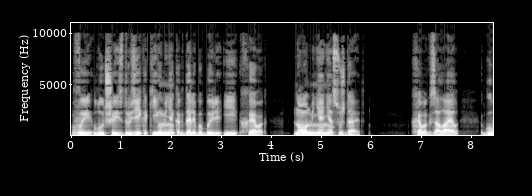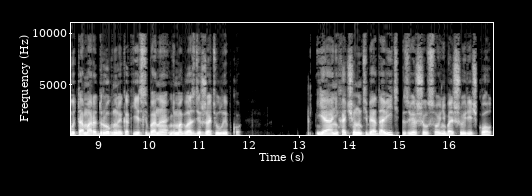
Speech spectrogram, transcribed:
вы лучшие из друзей, какие у меня когда-либо были, и Хэвок. Но он меня не осуждает. Хэвок залаял, губы Тамары дрогнули, как если бы она не могла сдержать улыбку. «Я не хочу на тебя давить», — завершил свою небольшую речь Кол.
